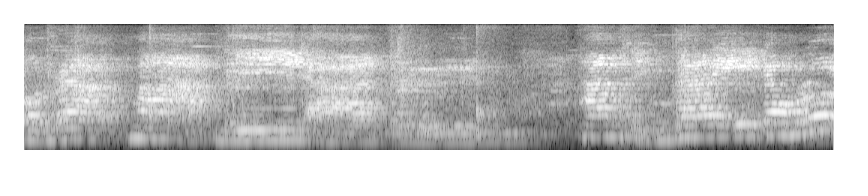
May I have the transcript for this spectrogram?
คนรักมากมีดาตื่นทำสิ่งใดจงรู้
